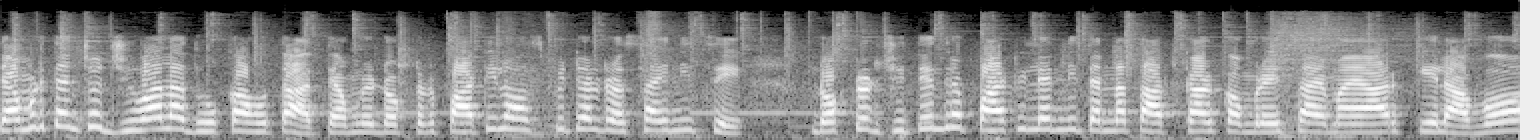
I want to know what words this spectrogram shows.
त्यामुळे त्यांच्या जीवाला धोका होता. त्यामुळे डॉक्टर पाटील हॉस्पिटल रसायनीचे डॉक्टर जितेंद्र पाटील यांनी त्यांना तात्काळ कमरेचा एम आय आर केला व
